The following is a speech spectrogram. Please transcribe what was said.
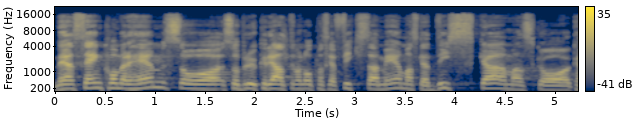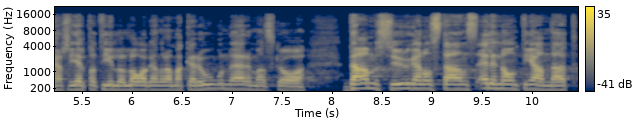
När jag sen kommer hem så, så brukar det alltid vara något man ska fixa med. Man ska diska, man ska kanske hjälpa till att laga några makaroner, man ska dammsuga någonstans eller någonting annat.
